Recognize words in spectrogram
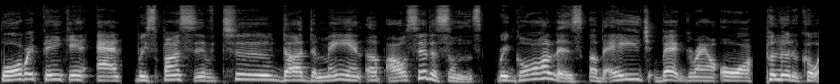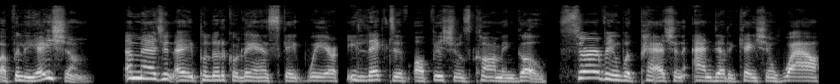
forward thinking, and responsive to the demand of our citizens, regardless of age, background, or political affiliation. Imagine a political landscape where elective officials come and go, serving with passion and dedication while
